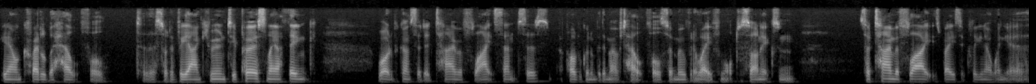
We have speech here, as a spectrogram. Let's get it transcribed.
you know, incredibly helpful to the sort of VR community. Personally, I think what would be considered time of flight sensors are probably going to be the most helpful. So moving away from ultrasonics and so time of flight is basically you know when you're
